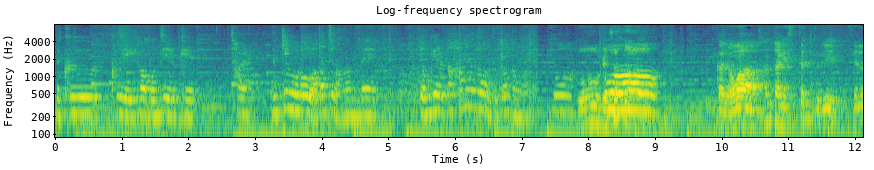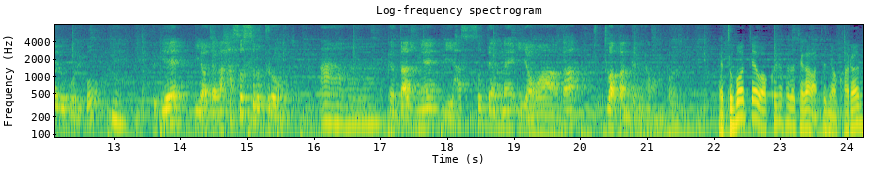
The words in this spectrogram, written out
근데 그, 그 얘기가 뭔지 이렇게 잘 느낌으로 와닿진 않았는데 연기를 딱 하면서 느꼈던 것 같아요. 오 괜찮다. 그러니까 영화 현장의 스태프들이 샐러드 볼이고 거 기에 이 여자가 핫소스로 들어온 거죠. 아. 그래서 나중에 이 핫소스 때문에 이 영화가 죽두밥도 안 되는 상황이 벌어져요. 네, 두 번째 워크숍에서 제가 맡은 역할은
